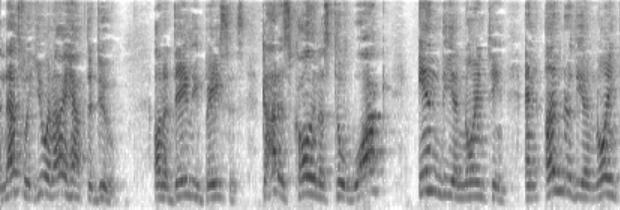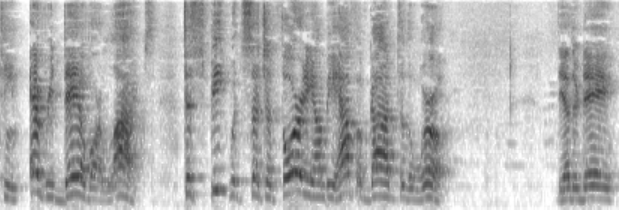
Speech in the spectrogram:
And that's what you and I have to do on a daily basis. God is calling us to walk in the anointing and under the anointing every day of our lives, to speak with such authority on behalf of God to the world. The other day,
